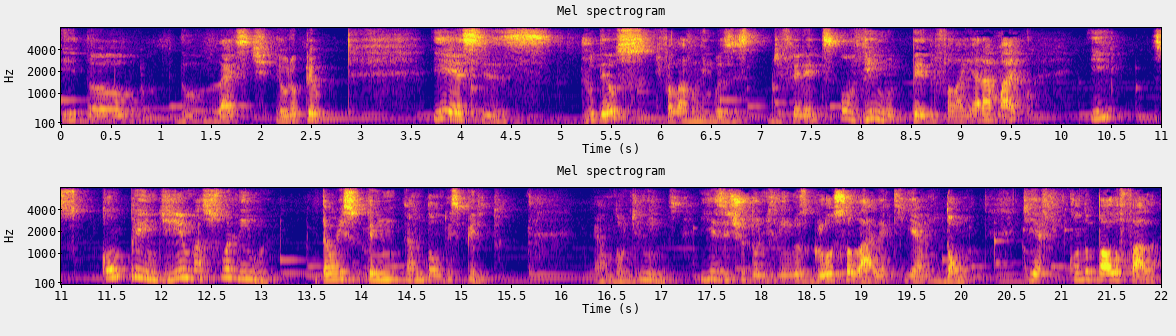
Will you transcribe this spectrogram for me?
e do, do leste europeu. E esses judeus falavam línguas diferentes ouviam Pedro falar em aramaico e compreendiam na sua língua. Então isso tem um, é um dom do Espírito, é um dom de línguas. E existe o dom de línguas glossolalia, que é um dom que é quando Paulo fala,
